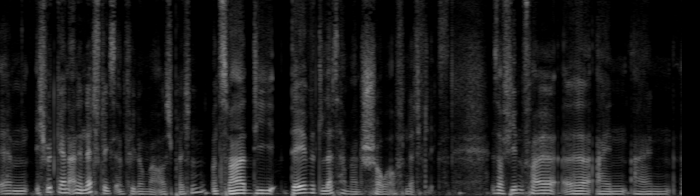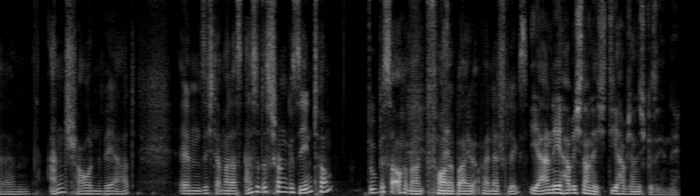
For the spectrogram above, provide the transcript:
Ähm, ich würde gerne eine Netflix-Empfehlung mal aussprechen. Und zwar die David Letterman Show auf Netflix. Ist auf jeden Fall äh, ein, ein ähm, Anschauen wert. Ähm, sich da mal das. Hast du das schon gesehen, Tom? Du bist ja auch immer vorne bei, bei Netflix. Ja, nee, habe ich noch nicht. Die habe ich noch nicht gesehen. Nee,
